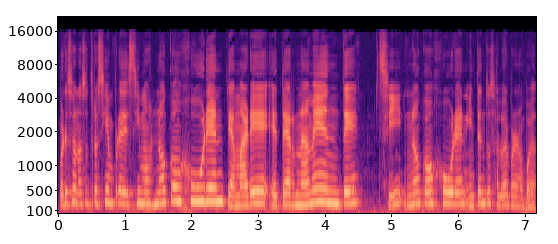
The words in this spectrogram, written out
Por eso nosotros siempre decimos, no conjuren, te amaré eternamente. ¿Sí? No conjuren, intento saludar pero no puedo.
